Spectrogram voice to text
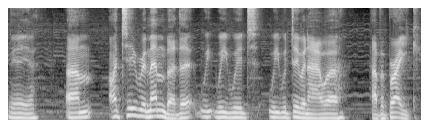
Yeah, yeah. Um, I do remember that we, we would we would do an hour, have a break,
